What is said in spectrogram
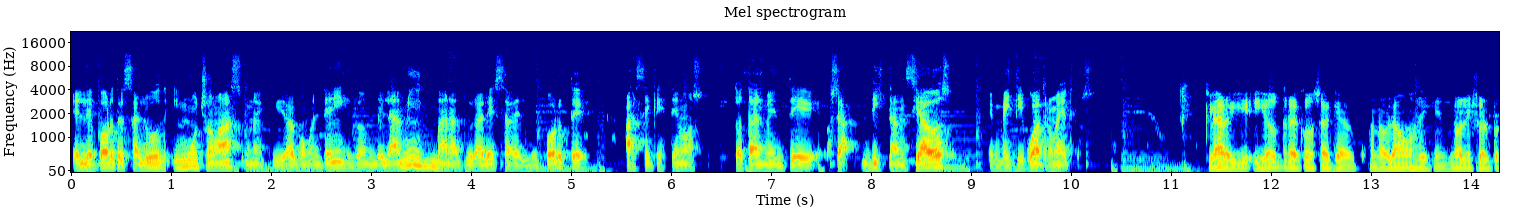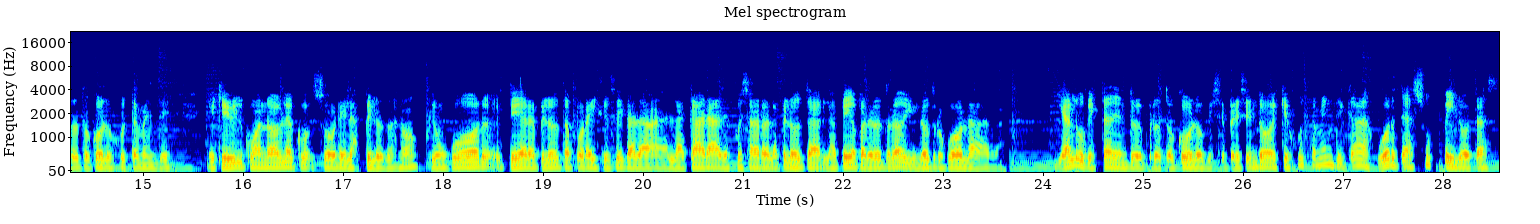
el deporte es salud y mucho más una actividad como el tenis, donde la misma naturaleza del deporte hace que estemos totalmente, o sea, distanciados en 24 metros. Claro, y, otra cosa que cuando hablamos de que no leyó el protocolo justamente, es que Bill cuando habla sobre las pelotas, ¿no? Que un jugador pega la pelota, por ahí se seca la, cara, después agarra la pelota, la pega para el otro lado y el otro jugador la agarra. Y algo que está dentro del protocolo que se presentó es que justamente cada jugador tenga sus pelotas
